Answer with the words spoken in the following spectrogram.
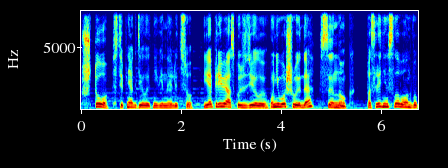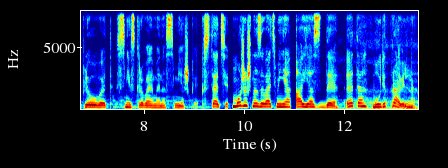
«Что?» – Степняк делает невинное лицо. «Я перевязку сделаю. У него швы, да, сынок?» Последнее слово он выплевывает с нескрываемой насмешкой. «Кстати, можешь называть меня Аязде. Это будет правильно».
